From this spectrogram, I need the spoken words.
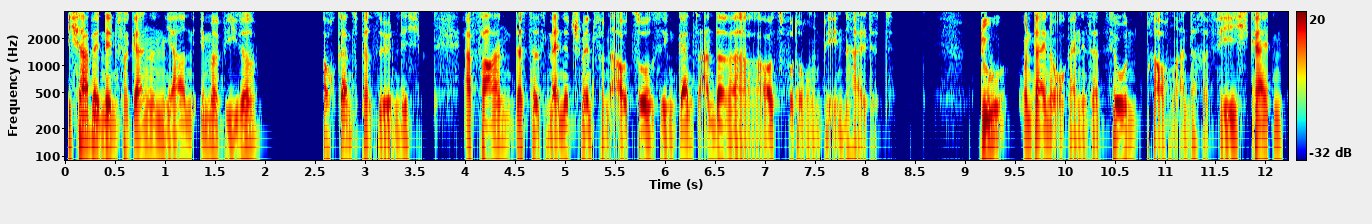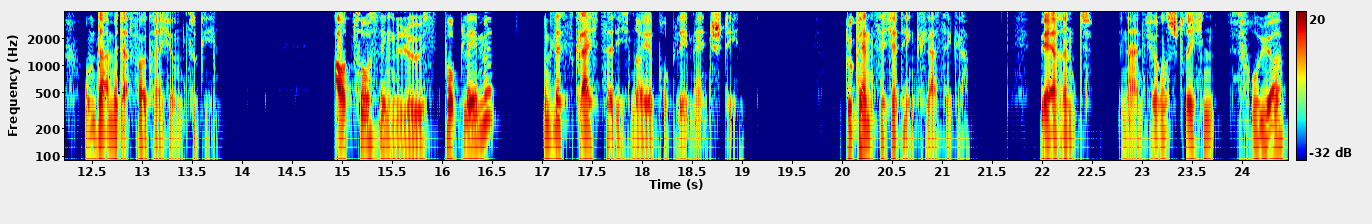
Ich habe in den vergangenen Jahren immer wieder, auch ganz persönlich, erfahren, dass das Management von Outsourcing ganz andere Herausforderungen beinhaltet. Du und deine Organisation brauchen andere Fähigkeiten, um damit erfolgreich umzugehen. Outsourcing löst Probleme und lässt gleichzeitig neue Probleme entstehen. Du kennst sicher den Klassiker. Während, in Anführungsstrichen, früher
